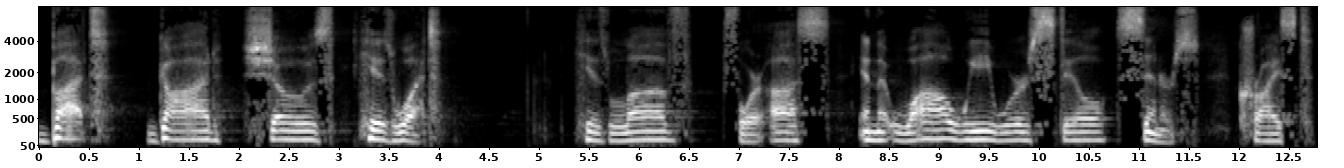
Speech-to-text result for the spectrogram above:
but God shows his what? His love for us, and that while we were still sinners, Christ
